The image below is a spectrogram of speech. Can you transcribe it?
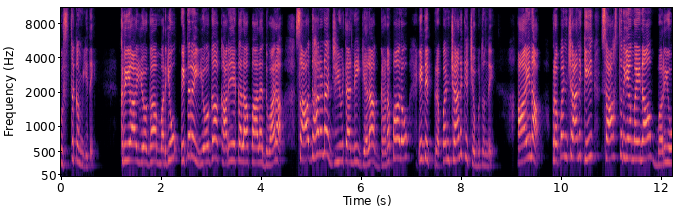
పుస్తకం ఇది. క్రియా యోగా మరియు ఇతర యోగా కార్యకలాపాల ద్వారా సాధారణ జీవితాన్ని ఎలా గడపాలో ఇది ప్రపంచానికి చెబుతుంది. ఆయన ప్రపంచానికి శాస్త్రీయమైన మరియు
